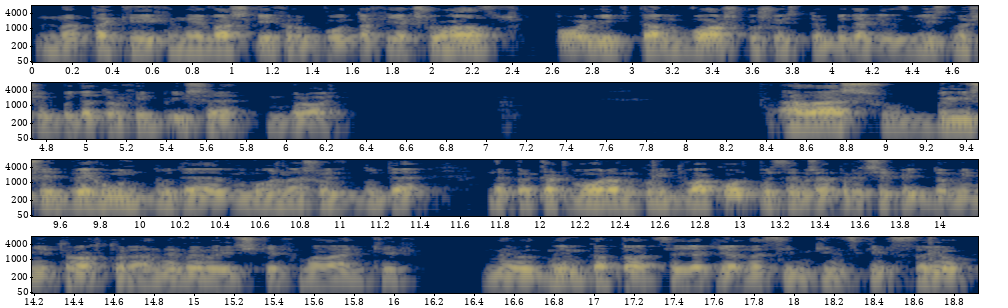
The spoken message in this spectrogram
на таких неважких роботах. Якщо газ полік, там важко щось, то буде, звісно, що буде трохи більше брати. Але ж більший двигун буде, можна щось буде, наприклад, воронку і два корпуси вже причепити до міні-трактора невеличких, маленьких. Не одним кататися, як я на 7 кінських сил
